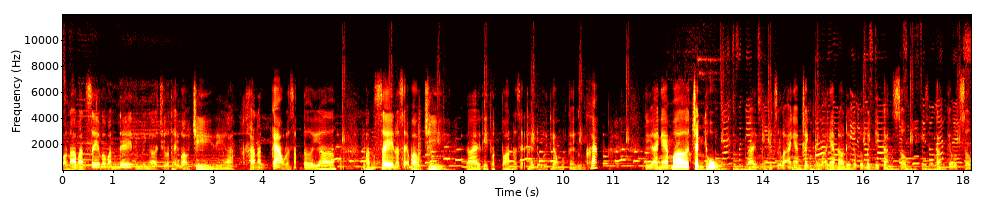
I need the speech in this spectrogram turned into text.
còn là bàn C và bàn D thì mình à, chưa thấy bảo trì thì à, khả năng cao là sắp tới à, bàn C nó sẽ bảo trì. Đấy, thì thuật toán nó sẽ thay đổi theo một cái hướng khác. Thì anh em tranh thủ. Đấy, mình thực sự là anh em tranh thủ, anh em nào đến được với mình thì càng sớm sẽ càng kéo được sớm.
